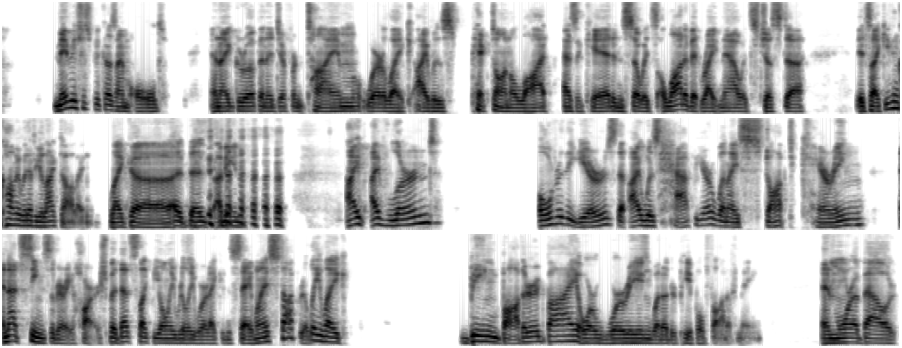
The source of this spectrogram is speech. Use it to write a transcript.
maybe it's just because I'm old and I grew up in a different time where like I was picked on a lot as a kid. And so it's a lot of it right now it's just uh it's like you can call me whatever you like darling. Like uh i mean I've, i've learned over the years that i was happier when i stopped caring. And that seems very harsh, but that's like the only really word I can say. When I stopped really like being bothered by or worrying what other people thought of me and more about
